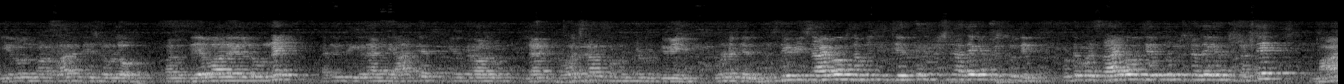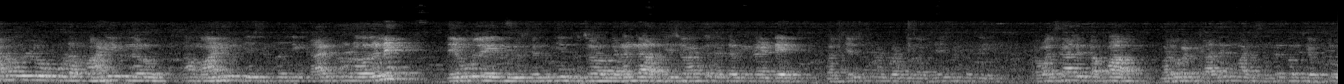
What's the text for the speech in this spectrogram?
ఈ రోజు మన భారతదేశంలో మన దేవాలయాల్లో ఉన్నాయి. అదే ఇలాంటి ఆధ్యాత్మిక కేంద్రాలు ఇలాంటి ప్రవచనాలకు సంబంధించినటువంటివి ఉండదు ముస్లిం సాయిబాబు సంబంధించి చరిత్ర చూసిన అదే కనిపిస్తుంది. పుట్టపడి సాయిబాబు చరిత్ర చూసిన అదే కనిపిస్తుంది. అంటే మానవుల్లో కూడా మానవులు ఆ మానవులు చేసినటువంటి కార్యక్రమాల వల్లనే దేవుళ్ళ ఎందుకు ఘనంగా దేశవ్యాప్తంగా జరుగుతున్నాయంటే వారు చేసుకున్నటువంటి వారు చేసినటువంటి ప్రవచనాలు తప్ప మరొకటి కాదని మాట సందర్భం చెప్తూ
